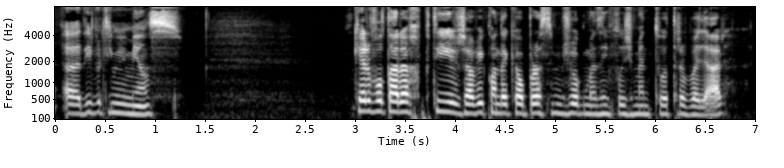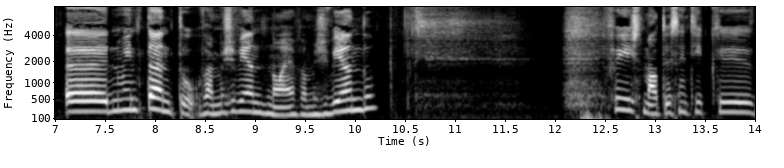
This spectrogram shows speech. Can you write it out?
Uh, Diverti-me imenso. Quero voltar a repetir, já vi quando é que é o próximo jogo, mas infelizmente estou a trabalhar. Uh, no entanto, vamos vendo, não é? Vamos vendo. Foi isto, malta. Eu senti que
